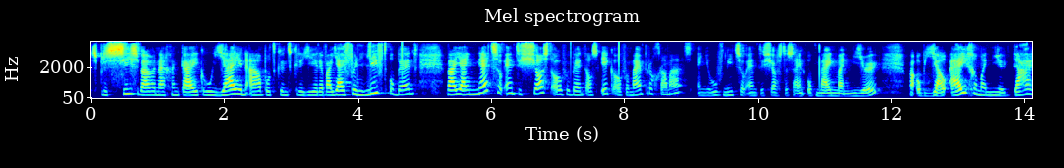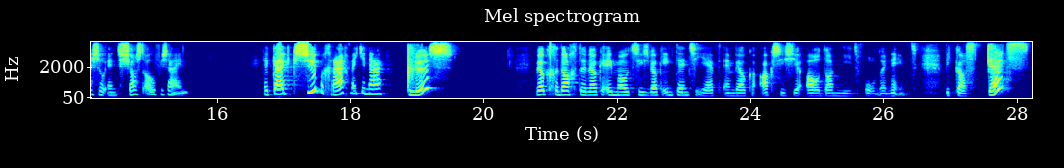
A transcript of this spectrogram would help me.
Is precies waar we naar gaan kijken. Hoe jij een aanbod kunt creëren. Waar jij verliefd op bent. Waar jij net zo enthousiast over bent als ik over mijn programma's. En je hoeft niet zo enthousiast te zijn op mijn manier. Maar op jouw eigen manier daar zo enthousiast over zijn. Daar kijk ik super graag met je naar. Plus, welke gedachten, welke emoties, welke intentie je hebt en welke acties je al dan niet onderneemt. Because that's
